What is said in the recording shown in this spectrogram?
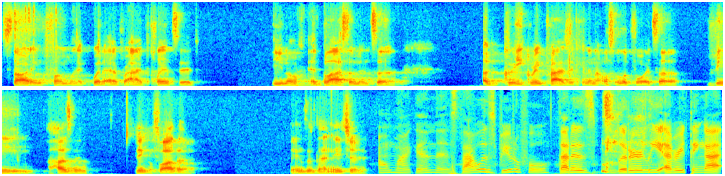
starting from like whatever I planted, you know, it blossomed into a great, great project. And then I also look forward to being a husband, being a father, things of that nature. Oh my goodness, that was beautiful. That is literally everything I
